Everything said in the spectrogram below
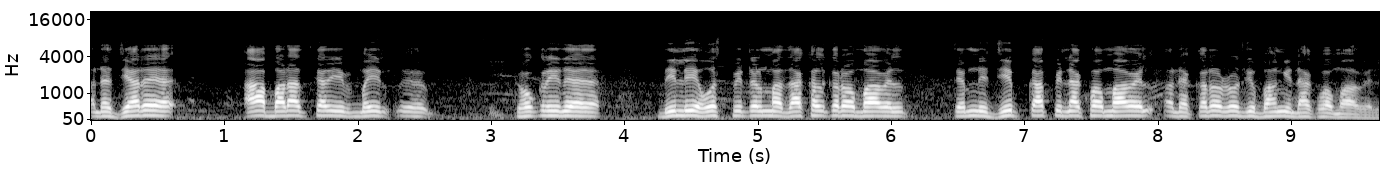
અને જ્યારે આ બળાત્કારી છોકરીને દિલ્હી હોસ્પિટલમાં દાખલ કરવામાં આવેલ, તેમની જીભ કાપી નાખવામાં આવેલ અને કરોડરજ્જુ ભાંગી નાખવામાં આવેલ.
